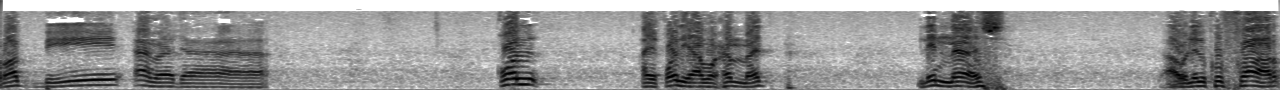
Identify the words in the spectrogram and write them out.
ربي أمدا. قل أي قل يا محمد للناس أو للكفار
